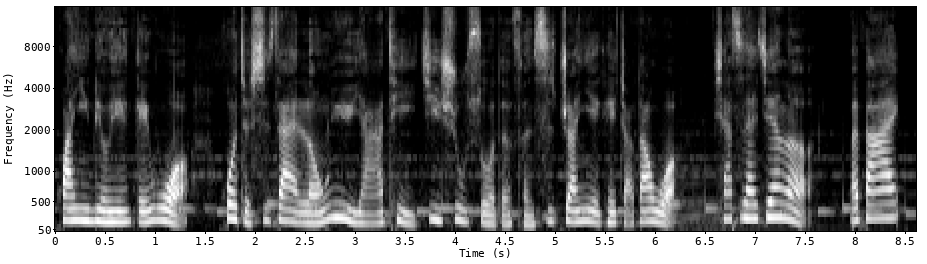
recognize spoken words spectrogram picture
欢迎留言给我，或者是在龙语牙体技术所的粉丝专业可以找到我。下次再见了，拜拜。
